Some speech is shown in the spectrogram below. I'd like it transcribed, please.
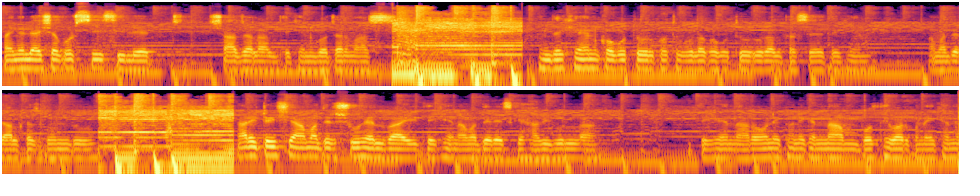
ফাইনালি আইসা পড়ছি সিলেট শাহজালাল। দেখেন গজার মাছ। দেখেন কবুতর, কতগুলো কবুতর উড়ালতাছে। দেখেন আমাদের আলকাজ বন্ধু। আর এটা হচ্ছে আমাদের সুহেল ভাই, দেখেন আমাদের এসকে হাবিবুল্লাহ। দেখেন আরও অনেক অনেকের নাম বলতে পারব না এখানে।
